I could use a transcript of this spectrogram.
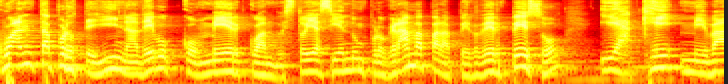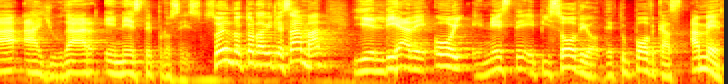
¿Cuánta proteína debo comer cuando estoy haciendo un programa para perder peso? Y a qué me va a ayudar en este proceso. Soy el doctor David Lezama y el día de hoy, en este episodio de tu podcast AMED,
